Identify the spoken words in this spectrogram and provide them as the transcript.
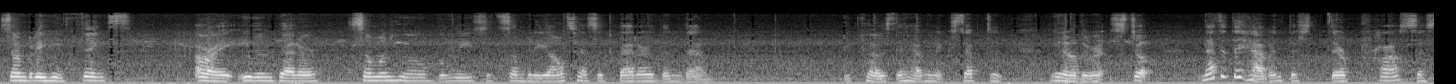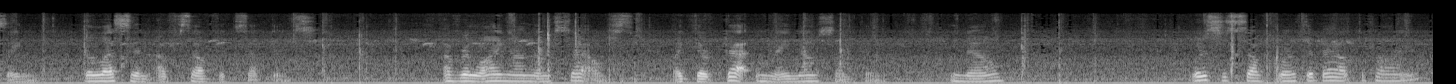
somebody who thinks all right even better. Someone who believes that somebody else has it better than them. Because they haven't accepted you know they're still not that they haven't they're, they're processing the lesson of self-acceptance. Of relying on themselves like their gut when they know something you know? What is the self-worth about define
